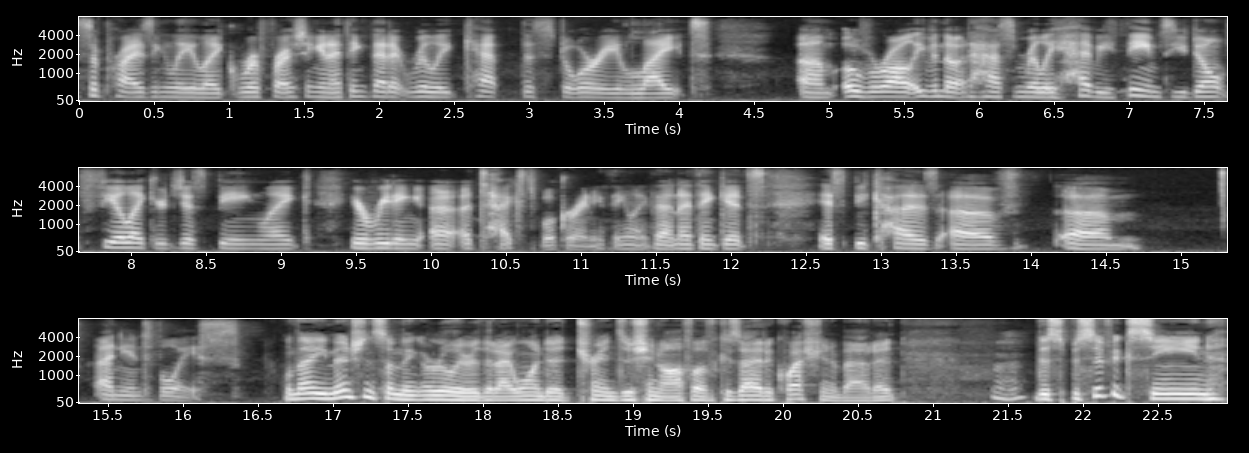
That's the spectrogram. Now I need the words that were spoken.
surprisingly like refreshing and i think that it really kept the story light um, overall even though it has some really heavy themes you don't feel like you're just being like you're reading a, a textbook or anything like that and i think it's it's because of um, onion's voice well now you mentioned something earlier that i wanted to transition off of because i had a question about it mm-hmm. the specific scene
